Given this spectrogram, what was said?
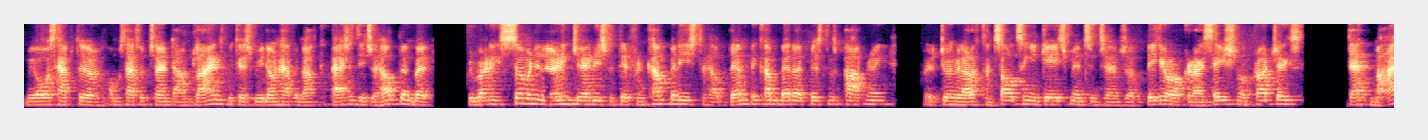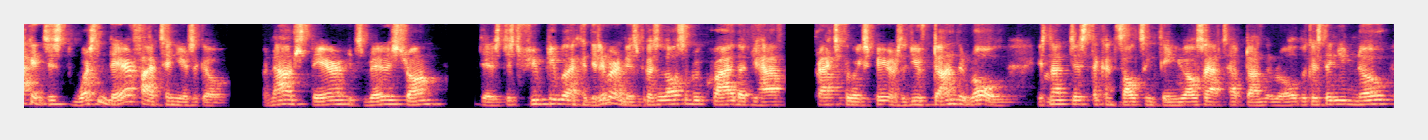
We always have to almost have to turn down clients because we don't have enough capacity to help them. But we're running so many learning journeys with different companies to help them become better at business partnering. We're doing a lot of consulting engagements in terms of bigger organizational projects. That market just wasn't there five, ten years ago. But now it's there. It's very strong. There's just a few people that can deliver on this because it also requires that you have practical experience, that you've done the role. It's not just a consulting thing. You also have to have done the role because then you know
